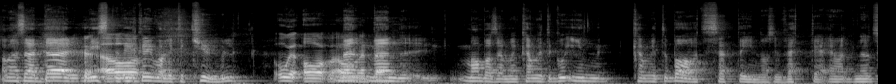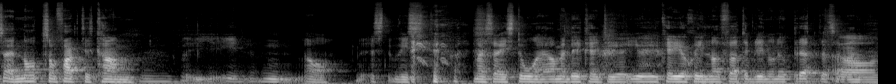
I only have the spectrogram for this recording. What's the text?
ja, men så här, där, visst, Ja. det kan ju vara lite kul. Oh, ja, ja, men, men man bara säger, men kan vi inte gå in... Kan vi inte bara sätta in oss i vettiga... eh, något som faktiskt kan... i- Ja, visst. Men så här, historia, ja men det kan ju kan göra skillnad för att det blir någon upprättelse. Ja.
